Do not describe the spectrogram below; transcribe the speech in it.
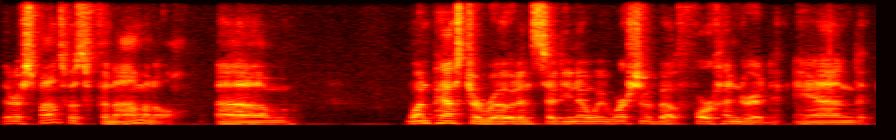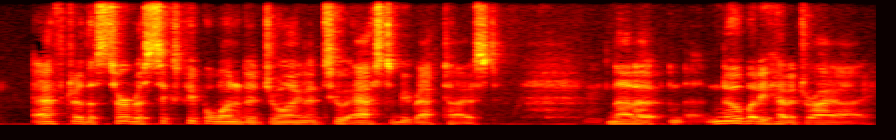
the response was phenomenal. Um, one pastor wrote and said, You know, we worship about 400, and after the service, six people wanted to join and two asked to be baptized. Not a nobody had a dry eye.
